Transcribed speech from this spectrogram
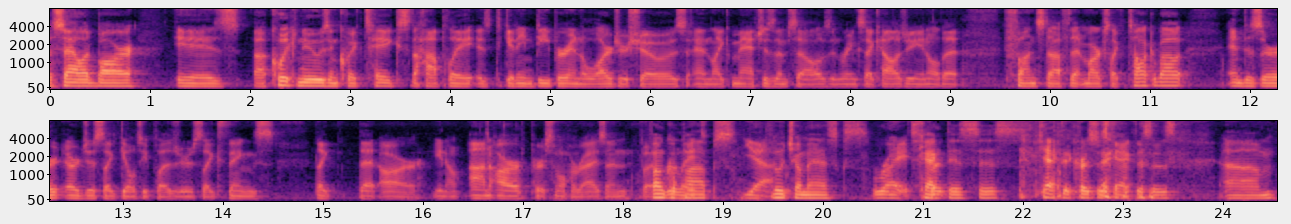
The salad bar is uh, quick news and quick takes. The hot plate is getting deeper into larger shows and like matches themselves and ring psychology and all that fun stuff that Marks like to talk about. And dessert are just like guilty pleasures, like things like that are you know on our personal horizon. But Funko relate- Pops, yeah, lucha masks, right, cactuses. cactus Christmas cactuses. um,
